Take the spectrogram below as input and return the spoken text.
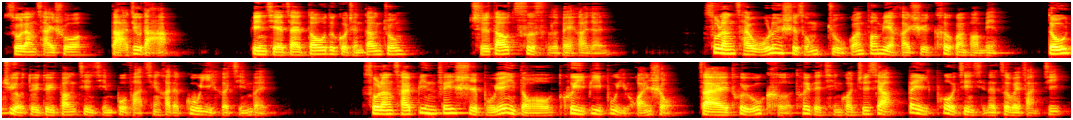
苏良才说打就打，并且在斗殴的过程当中持刀刺死了被害人。苏良才无论是从主观方面还是客观方面。都具有对对方进行不法侵害的故意和行为。苏良才并非是不愿意斗殴、退避不予还手，在退无可退的情况之下被迫进行的自卫反击，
